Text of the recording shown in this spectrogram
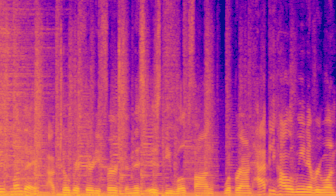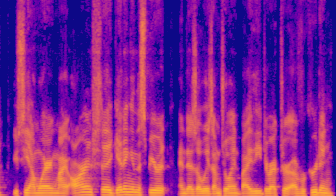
It is Monday, October 31st, and this is the Wiltfong Whip Around. Happy Halloween, everyone. You see, I'm wearing my orange today, getting in the spirit. And as always, I'm joined by the Director of Recruiting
